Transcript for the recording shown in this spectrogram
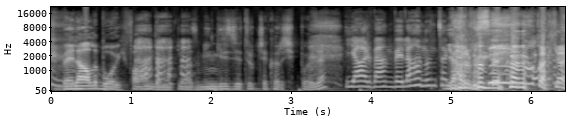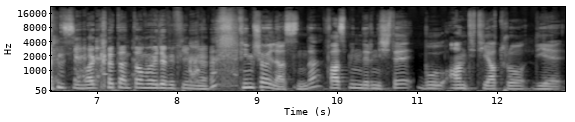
Belalı boy falan demek lazım. İngilizce Türkçe karışık böyle. Yar ben belanın ta Yar ben kendisiyim. belanın ta kendisiyim. Hakikaten tam öyle bir film ya. Film şöyle aslında. Fassbinder'in işte bu anti tiyatro diye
